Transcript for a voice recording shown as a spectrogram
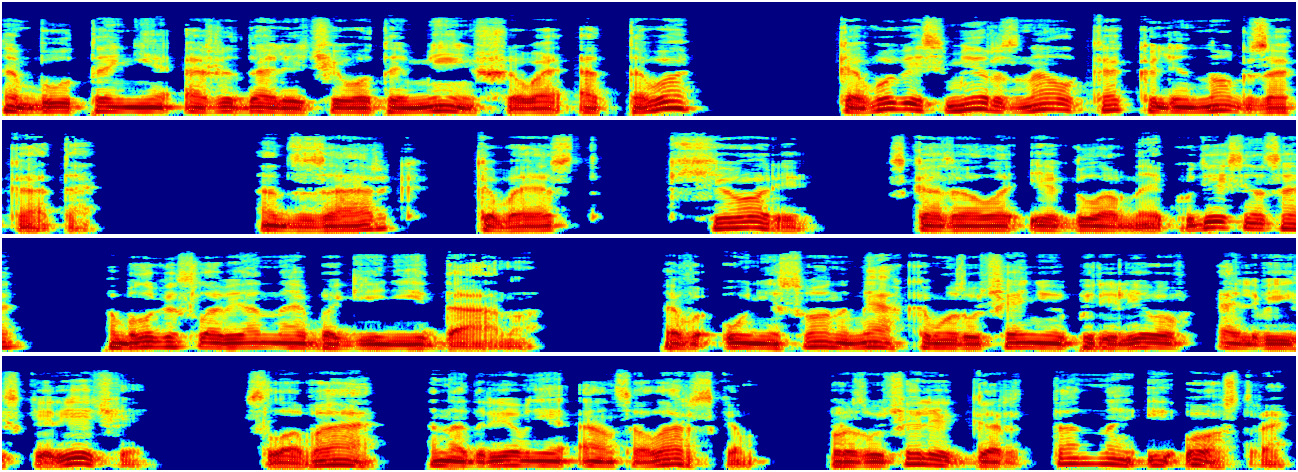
будто не ожидали чего-то меньшего от того, кого весь мир знал как клинок заката. «Дзарк, Квест, Кхиори», — сказала их главная кудесница, благословенная богиней Дану. В унисон мягкому звучанию переливов альвийской речи слова на древнеансаларском прозвучали гортанно и остро.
